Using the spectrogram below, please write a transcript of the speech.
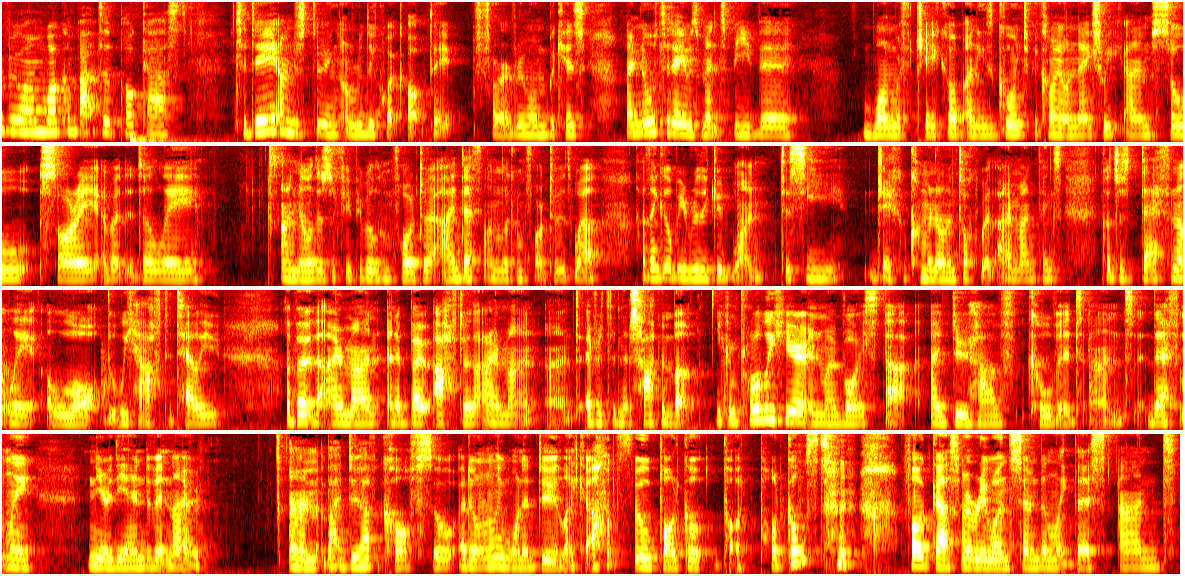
everyone, welcome back to the podcast. Today I'm just doing a really quick update for everyone because I know today was meant to be the one with Jacob and he's going to be coming on next week. I'm so sorry about the delay. I know there's a few people looking forward to it. I definitely am looking forward to it as well. I think it'll be a really good one to see Jacob coming on and talk about the Ironman things because there's definitely a lot that we have to tell you about the Ironman and about after the Ironman and everything that's happened. But you can probably hear in my voice that I do have COVID and definitely near the end of it now. Um, but I do have a cough, so I don't really want to do like a full podco- pod- podcast podcast for everyone sounding like this and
